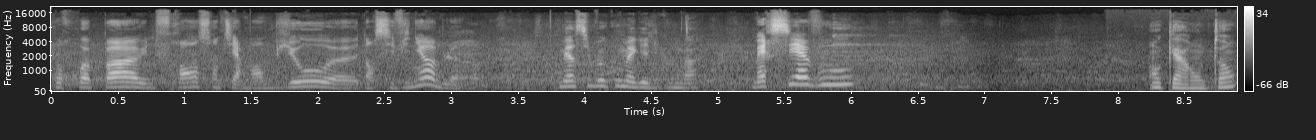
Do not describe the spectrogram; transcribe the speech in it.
pourquoi pas une France entièrement bio dans ses vignobles Merci beaucoup Magali Kumba. Merci à vous. En 40 ans,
